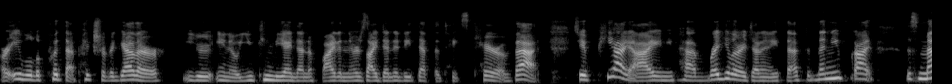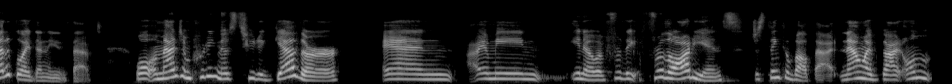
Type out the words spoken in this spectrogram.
are able to put that picture together you're you know you can be identified and there's identity theft that takes care of that. So you have pii and you have regular identity theft and then you've got this medical identity theft. Well imagine putting those two together and i mean you know for the for the audience just think about that. Now i've got um,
